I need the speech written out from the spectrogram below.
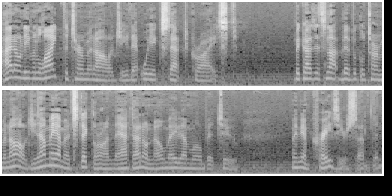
I don't even like the terminology that we accept Christ because it's not biblical terminology. Now, maybe I'm a stickler on that. I don't know. Maybe I'm a little bit too. Maybe I'm crazy or something.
